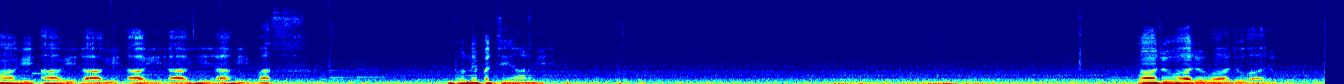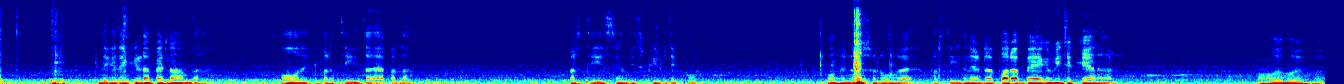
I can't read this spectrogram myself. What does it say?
ਆ ਗਈ ਆ ਗਈ ਆ ਗਈ ਆ ਗਈ ਆ ਗਈ ਆ ਗਈ ਬਸ। ਦੋਨੇ ਭੱਜੇ ਆਣਗੇ। ਆਜੋ ਆਜੋ ਆਜੋ ਆਜੋ। ਦੇਖਦੇ ਕਿਹੜਾ ਪਹਿਲਾਂ ਆਂਦਾ ਉਹ ਦੇ ਪ੍ਰਤੀਤ ਆਇਆ ਪਹਿਲਾਂ। ਪ੍ਰਤੀਤ ਸਿੰਘ ਦੀ ਸਪੀਡ ਦੇਖੋ। ਉਹ ਇਹਨੂੰ ਸਲੋ ਹੈ ਪ੍ਰਤੀਤ ਨੇ ਐਡਾ ਭਾਰਾ ਬੈਗ ਵੀ ਚੱਕਿਆ ਨਾਲ। ਓਏ ਹੋਏ ਹੋਏ।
